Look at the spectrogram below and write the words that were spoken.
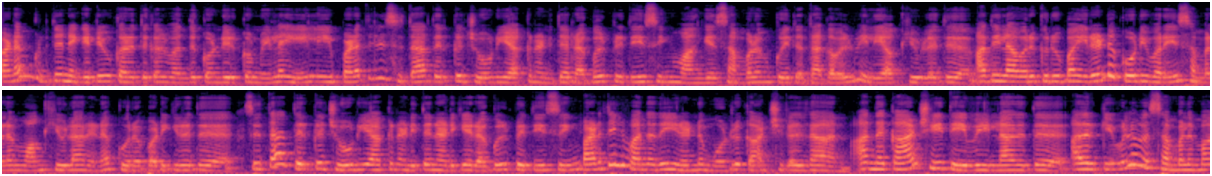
படம் குறித்த நெகட்டிவ் கருத்துக்கள் வந்து கொண்டிருக்கும் நிலையில் இப்படத்தில் சித்தார்த்திற்கு ஜோடியாக நடித்த ரகுல் பிரீத்தி சிங் வாங்கிய சம்பளம் குறித்த தகவல் வெளியாகியுள்ளது. அதில் அவருக்கு ரூபாய் இரண்டு கோடி வரை சம்பளம் வாங்கியுள்ளார் என கூறப்படுகிறது. சித்தார்த்திற்கு ஜோடியாக நடித்த நடிகை ரகுல் பிரீத்தி சிங் படத்தில் வந்தது இரண்டு மூன்று காட்சிகள் தான் அந்த காட்சி தேவையில்லாதது. அதற்கு இவ்வளவு சம்பளமா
